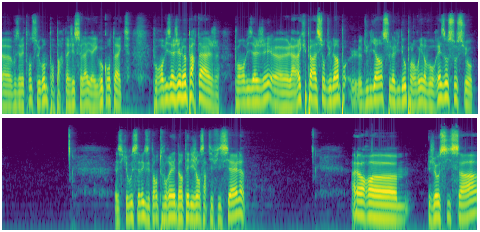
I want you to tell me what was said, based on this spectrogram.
Euh, vous avez 30 secondes pour partager ce live avec vos contacts, pour envisager le partage, pour envisager euh, la récupération du lien, sous la vidéo pour l'envoyer dans vos réseaux sociaux. Est-ce que vous savez que vous êtes entouré d'intelligence artificielle? Alors, euh, j'ai aussi ça,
